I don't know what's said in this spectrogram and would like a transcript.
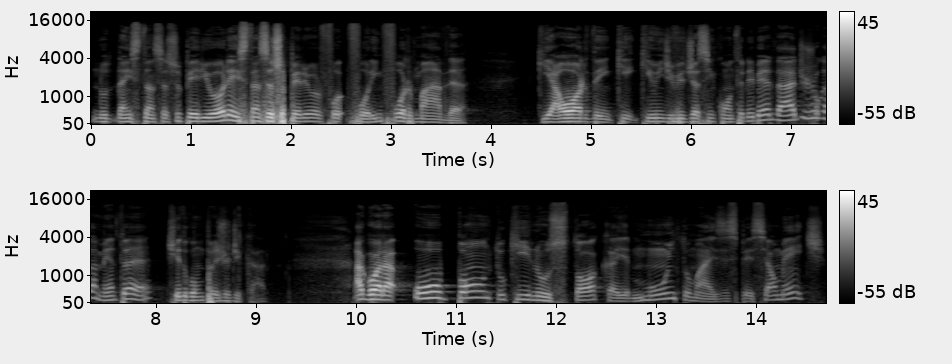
no, na instância superior e a instância superior for, for informada que a ordem, que, que o indivíduo já se encontra em liberdade, o julgamento é tido como prejudicado. Agora, o ponto que nos toca muito mais especialmente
